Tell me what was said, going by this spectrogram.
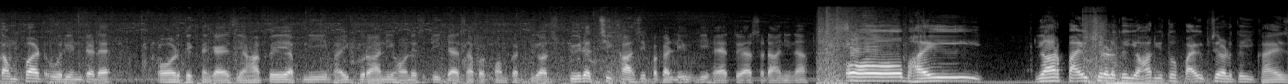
कंफर्ट ओरिएंटेड है। और देखते हैं गैस यहाँ पे अपनी भाई पुरानी होंडा सिटी कैसा परफॉर्म करती है। और स्पीड अच्छी खासी पकड़ ली हुई है तो यार सडानी ना। ओ भाई यार पाइप से लड़ गई यार ये तो पाइप से लड़ गई गाइस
